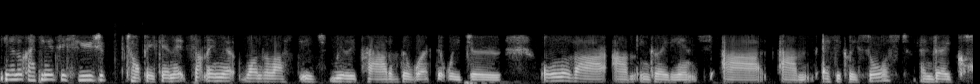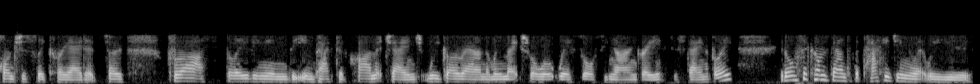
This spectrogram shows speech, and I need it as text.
Yeah, look, I think it's a huge topic, and it's something that Wanderlust is really proud of the work that we do. All of our um, ingredients are um, ethically sourced and very consciously created. So, for us, believing in the impact of climate change, we go around and we make sure we're sourcing our ingredients sustainably. It also comes down to the packaging that we use.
